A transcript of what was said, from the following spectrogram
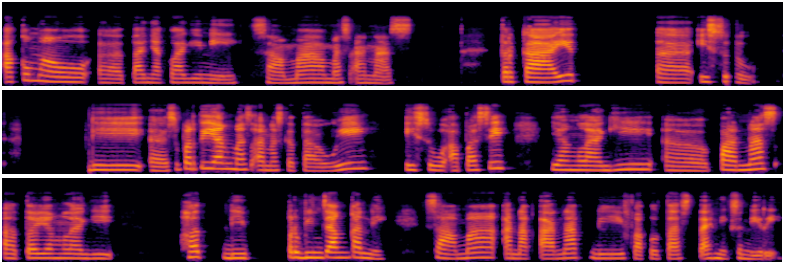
aku mau uh, tanya lagi nih sama Mas Anas terkait uh, isu di uh, seperti yang Mas Anas ketahui isu apa sih yang lagi uh, panas atau yang lagi hot diperbincangkan nih sama anak-anak di Fakultas Teknik sendiri.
